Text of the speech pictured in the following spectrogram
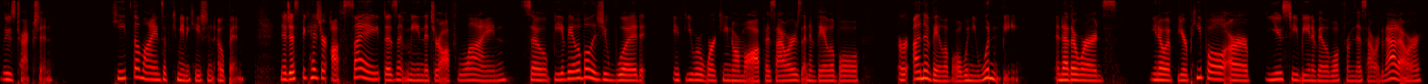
lose traction. Keep the lines of communication open. Now, just because you're off site doesn't mean that you're offline. So be available as you would if you were working normal office hours and available or unavailable when you wouldn't be. In other words, you know, if your people are used to you being available from this hour to that hour,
